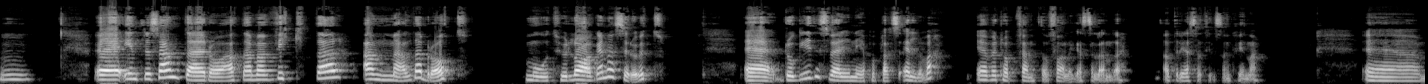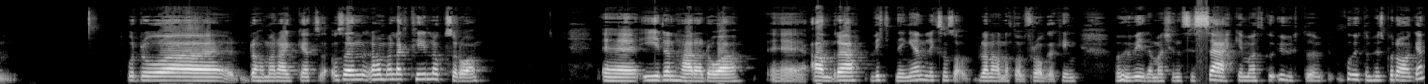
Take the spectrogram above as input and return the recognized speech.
Mm. Eh, intressant är då att när man viktar anmälda brott mot hur lagarna ser ut, eh, då glider Sverige ner på plats 11 över topp 15 farligaste länder att resa till som kvinna. Eh, och då, då har man rankat, och sen har man lagt till också då eh, i den här då eh, andra viktningen, liksom så, bland annat en fråga kring huruvida man känner sig säker med att gå, ut, gå utomhus på dagen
